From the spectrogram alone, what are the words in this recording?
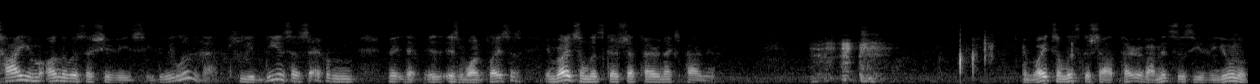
chayim a shivisi. Do we live that? Ki yediyas hasechel is in one place. In Reitzim, let's go shet next paragraph. V'amitzvus yiviyunu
